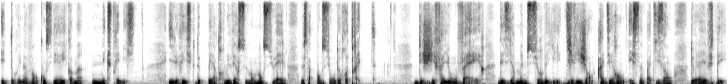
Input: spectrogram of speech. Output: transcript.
est dorénavant considéré comme un extrémiste. Il risque de perdre le versement mensuel de sa pension de retraite. Des chifaillons verts désirent même surveiller dirigeants, adhérents et sympathisants de l'AFD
